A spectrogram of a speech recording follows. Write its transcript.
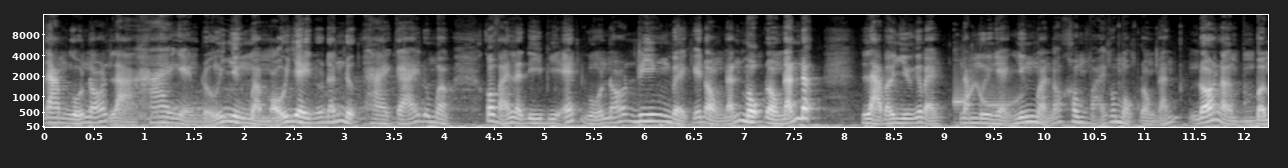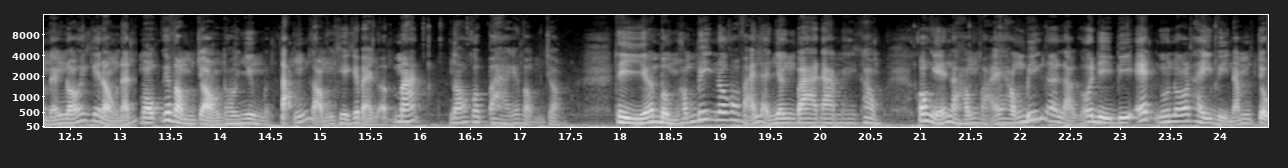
đam của nó là hai ngàn rưỡi nhưng mà mỗi giây nó đánh được hai cái, đúng không? Có phải là DPS của nó riêng về cái đòn đánh, một đòn đánh đó là bao nhiêu các bạn? 50 ngàn nhưng mà nó không phải có một đòn đánh. Đó là bình bạn nói cái đòn đánh, một cái vòng tròn thôi nhưng mà tổng cộng khi các bạn up mát nó có ba cái vòng tròn thì ờ, bùm không biết nó có phải là nhân 3 đam hay không. Có nghĩa là không phải, không biết đó là có DPS của nó thay vì 50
